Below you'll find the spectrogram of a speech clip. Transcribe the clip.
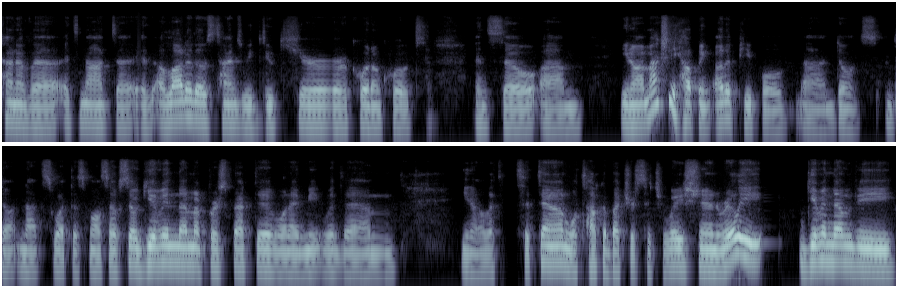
kind of a, it's not a, uh, a lot of those times we do cure, quote unquote. And so, um, you know, I'm actually helping other people uh, don't don't not sweat the small stuff. So giving them a perspective when I meet with them, you know, let's sit down, we'll talk about your situation, really giving them the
